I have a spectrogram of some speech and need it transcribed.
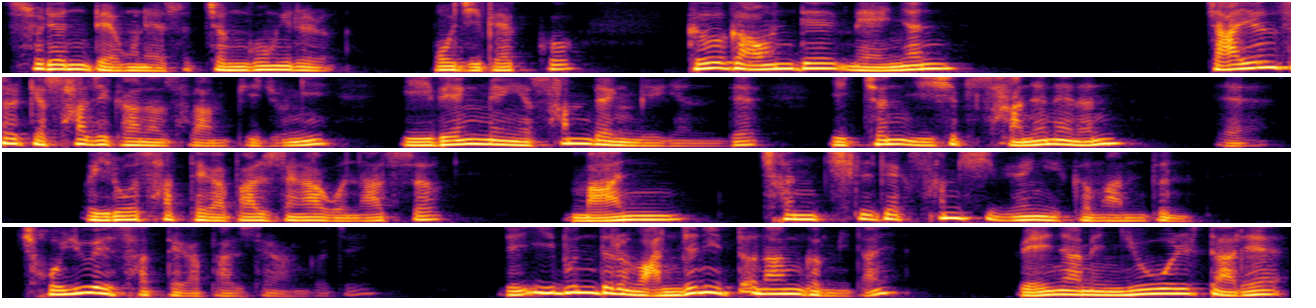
수련병원에서 전공의를 모집했고 그 가운데 매년 자연스럽게 사직하는 사람 비중이 200명에 300명이었는데 2024년에는 예, 의료 사태가 발생하고 나서 11,730명이 그만둔 초유의 사태가 발생한 거죠. 이분들은 완전히 떠난 겁니다. 왜냐하면 6월 달에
